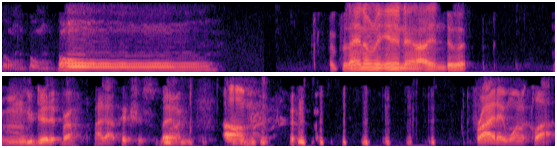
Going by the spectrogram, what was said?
Boom, boom, boom. If it ain't on the internet, I didn't do it. Mm, you did it, bro. I got pictures. But anyway, um, Friday, one o'clock.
